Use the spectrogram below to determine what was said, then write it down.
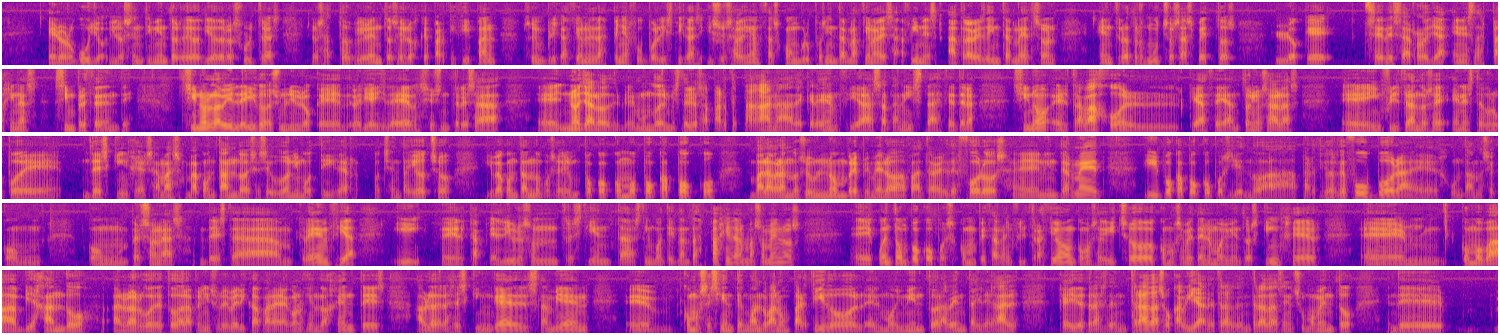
El orgullo y los sentimientos de odio de los ultras, los actos violentos en los que participan, su implicación en las peñas futbolísticas y sus alianzas con grupos internacionales afines a través de Internet son, entre otros muchos aspectos, lo que se desarrolla en estas páginas sin precedente. Si no lo habéis leído, es un libro que deberíais leer si os interesa eh, no ya lo, el mundo del misterio, esa parte pagana, de creencia, satanista, etcétera, sino el trabajo el que hace Antonio Salas eh, infiltrándose en este grupo de, de skinheads. Además va contando ese seudónimo Tiger88 y va contando pues un poco cómo poco a poco va labrándose un nombre, primero a través de foros en internet, y poco a poco pues yendo a partidos de fútbol, eh, juntándose con, con, personas de esta creencia y el, el, libro son 350 y tantas páginas más o menos. Eh, cuenta un poco pues cómo empieza la infiltración, como os he dicho, cómo se mete en el movimiento Skinhead, eh, cómo va viajando a lo largo de toda la península ibérica para ir conociendo a agentes, habla de las Skin Girls también, cómo se sienten cuando van a un partido, el movimiento, la venta ilegal que hay detrás de entradas o que había detrás de entradas en su momento de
